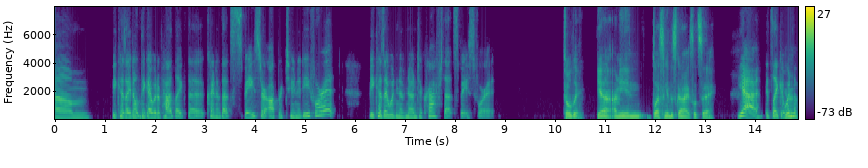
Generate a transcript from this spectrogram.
Um, because I don't think I would have had like the kind of that space or opportunity for it because I wouldn't have known to craft that space for it. Totally. Yeah. I mean, blessing in disguise, let's say. Yeah. It's like it wouldn't have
